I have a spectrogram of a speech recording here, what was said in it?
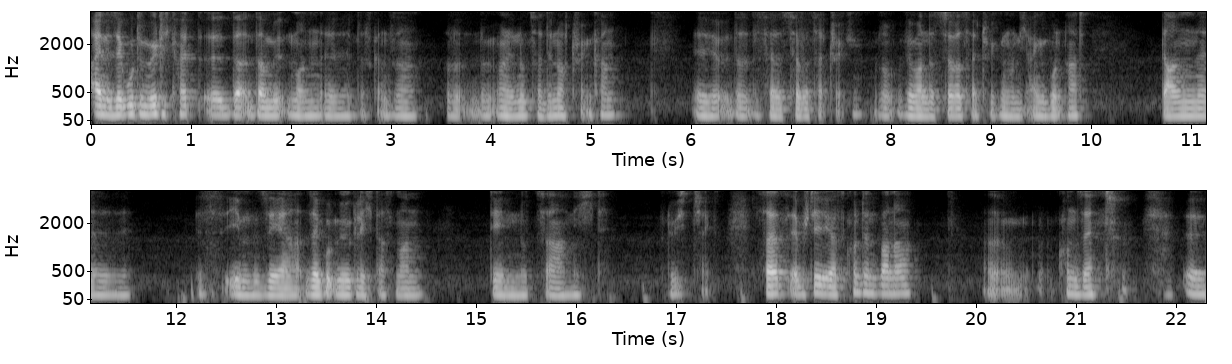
eine sehr gute Möglichkeit, äh, da, damit man äh, das Ganze, also damit man den Nutzer dennoch tracken kann. Äh, das, ist ja das Server-Side-Tracking. Also wenn man das Server-Side-Tracking noch nicht eingebunden hat, dann äh, ist es eben sehr, sehr gut möglich, dass man den Nutzer nicht durchcheckt. Das heißt, er bestätigt als Content-Banner, also Consent, äh,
